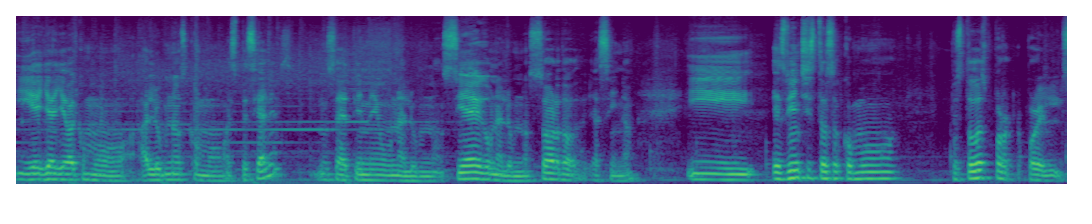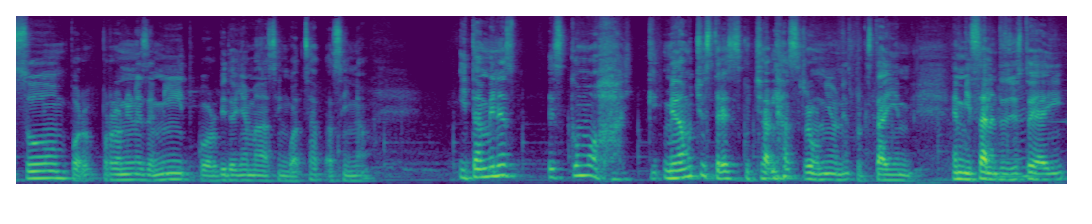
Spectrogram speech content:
y ella lleva como alumnos como especiales. O sea, tiene un alumno ciego, un alumno sordo y así, ¿no? Y es bien chistoso como pues todo es por, por el Zoom, por, por reuniones de Meet, por videollamadas en WhatsApp, así, ¿no? Y también es, es como, ay, me da mucho estrés escuchar las reuniones porque está ahí en, en mi sala, entonces yo estoy ahí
